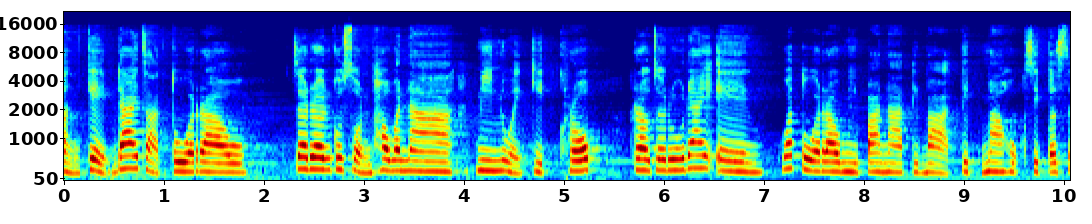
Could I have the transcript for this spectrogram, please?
สังเกตได้จากตัวเราเจริญกุศลภาวนา มีหน่วยกิจครบ เราจะรู้ได้เองว่าตัวเรามีปานาติบาตติดมา 60%เ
